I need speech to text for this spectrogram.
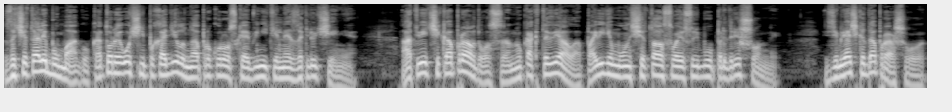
Зачитали бумагу, которая очень походила на прокурорское обвинительное заключение. Ответчик оправдывался, но как-то вяло, по-видимому, он считал свою судьбу предрешенной. Землячка допрашивала.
